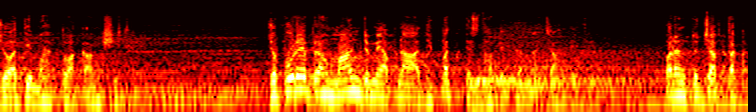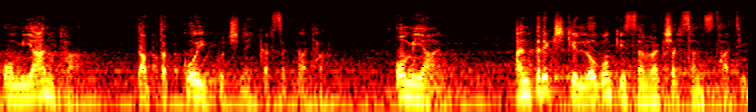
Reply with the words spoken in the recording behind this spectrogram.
जो अति महत्वाकांक्षी थे, जो पूरे ब्रह्मांड में अपना आधिपत्य स्थापित करना चाहते थे। परंतु जब तक ओमियान था, तब तक कोई कुछ नहीं कर सकता था। ओमियान अंतरिक्ष के लोगों की संरक्षक संस्था थी,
